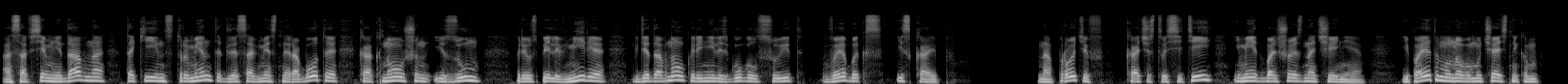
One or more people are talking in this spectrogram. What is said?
А совсем недавно такие инструменты для совместной работы, как Notion и Zoom, преуспели в мире, где давно укоренились Google Suite, WebEx и Skype. Напротив, качество сетей имеет большое значение, и поэтому новым участникам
